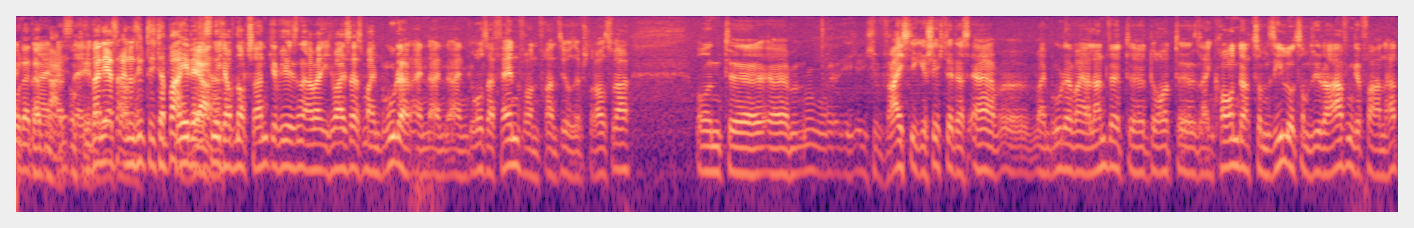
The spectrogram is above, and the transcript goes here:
Oder nein, nein. Okay. Die waren erst 71 dabei. Nee, der ja. ist nicht auf Nordstrand gewesen, aber ich weiß, dass mein Bruder ein, ein, ein großer Fan von Franz Josef Strauß war. Und äh, ähm, ich, ich, weiß die Geschichte, dass er, äh, mein Bruder war ja Landwirt, äh, dort äh, sein Korn da zum Silo, zum Süderhafen gefahren hat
